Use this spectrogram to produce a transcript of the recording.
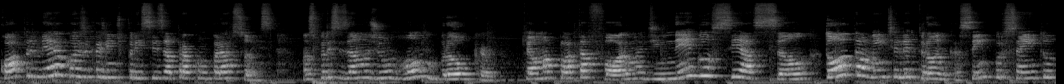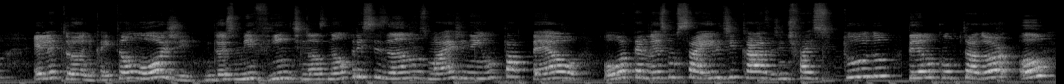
Qual a primeira coisa que a gente precisa para comprar ações? Nós precisamos de um home broker, que é uma plataforma de negociação totalmente eletrônica, 100% eletrônica. Então hoje, em 2020, nós não precisamos mais de nenhum papel ou até mesmo sair de casa. A gente faz tudo pelo computador ou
